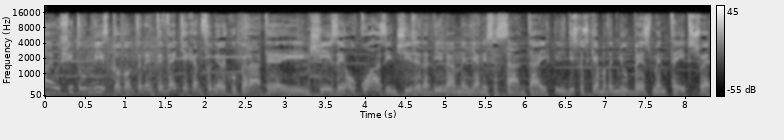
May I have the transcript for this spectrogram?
Fa è uscito un disco contenente vecchie canzoni recuperate, incise o quasi incise da Dylan negli anni 60. Il, il disco si chiama The New Basement Tapes, cioè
